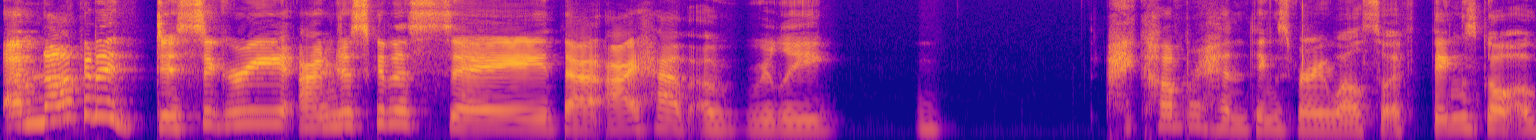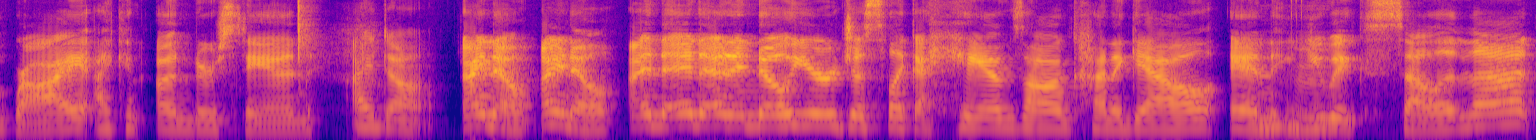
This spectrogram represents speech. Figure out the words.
I'm not going to disagree. I'm just going to say that I have a really I comprehend things very well. So if things go awry, I can understand. I don't. I know, I know. And and, and I know you're just like a hands-on kind of gal and Mhm. you excel in that.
